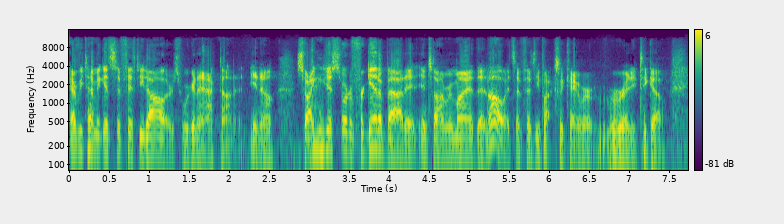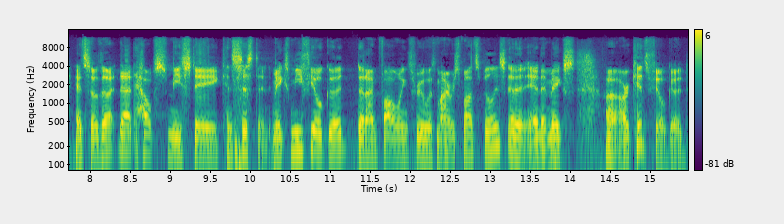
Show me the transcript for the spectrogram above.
every time it gets to fifty dollars, we're going to act on it. You know, so I can just sort of forget about it until I'm reminded that oh, it's at fifty bucks. Okay, we're, we're ready to go. And so that that helps me stay consistent. It makes me feel good that I'm following through with my responsibilities, and it, and it makes uh, our kids feel good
